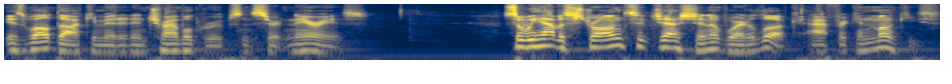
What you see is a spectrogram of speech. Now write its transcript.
is well documented in tribal groups in certain areas. So we have a strong suggestion of where to look, African monkeys.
